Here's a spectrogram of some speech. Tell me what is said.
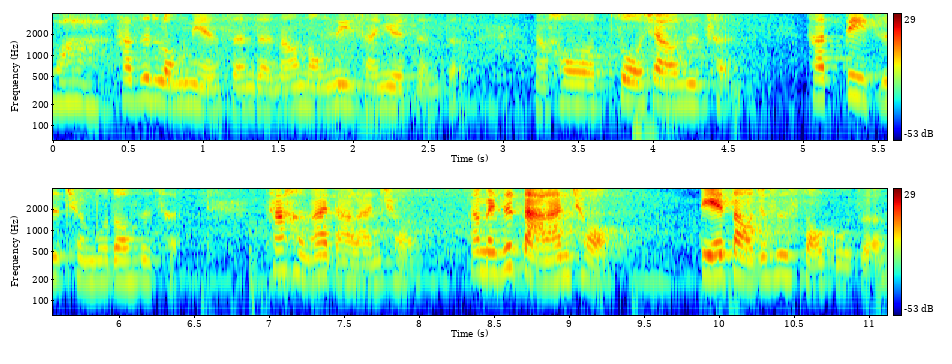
哇，他是龙年生的，然后农历三月生的，然后坐下又是辰，他地支全部都是辰。他很爱打篮球，他每次打篮球跌倒就是手骨折，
